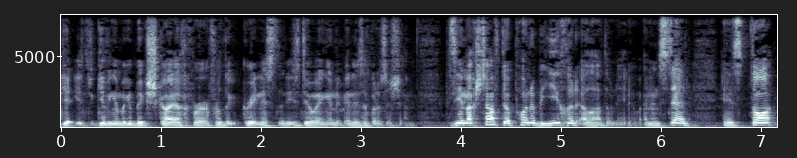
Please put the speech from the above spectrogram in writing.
get, giving him a big shkayach for, for the greatness that he's doing in, in his avodas Hashem. And instead, his thought,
